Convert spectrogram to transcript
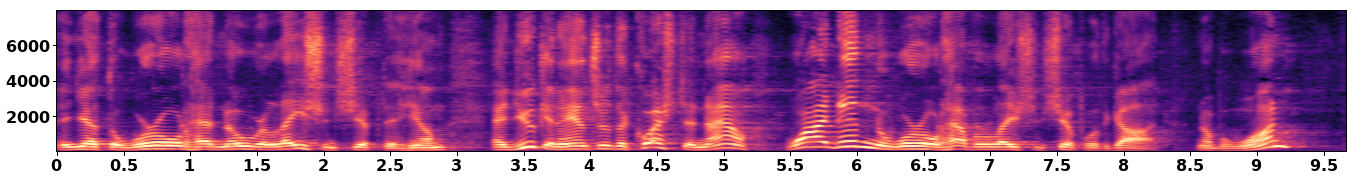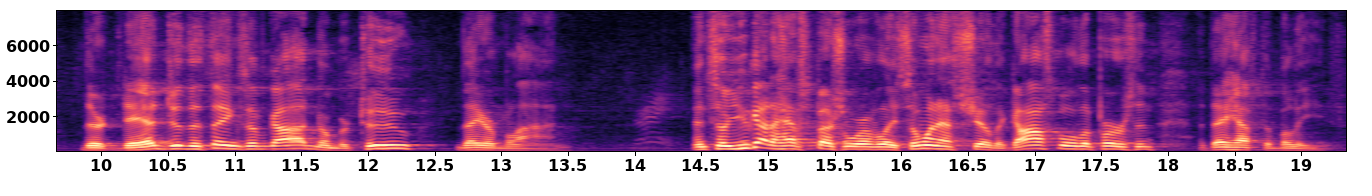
and yet the world had no relationship to him. And you can answer the question now, why didn't the world have a relationship with God? Number 1, they're dead to the things of God. Number 2, they are blind. And so you got to have special revelation. Someone has to share the gospel of the person that they have to believe.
